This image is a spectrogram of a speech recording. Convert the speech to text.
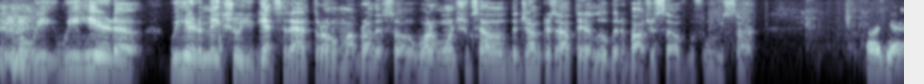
well, we we here to we here to make sure you get to that throne, my brother. So why don't, why don't you tell the junkers out there a little bit about yourself before we start? Uh, yes,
